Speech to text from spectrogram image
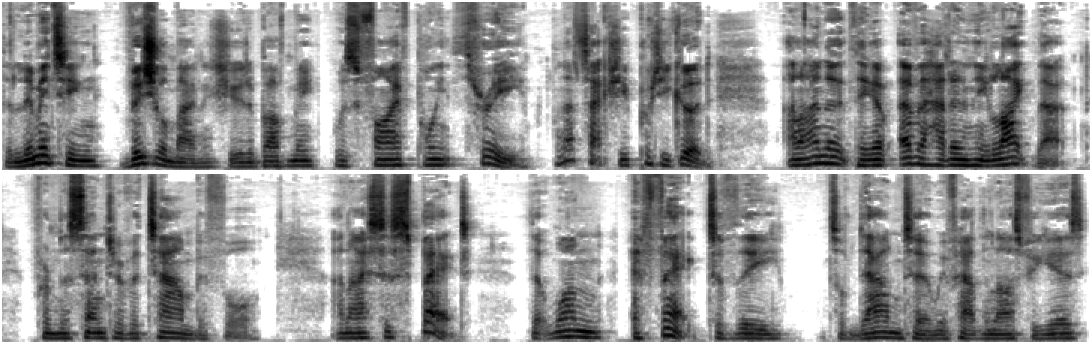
the limiting visual magnitude above me was 5.3. And that's actually pretty good. And I don't think I've ever had anything like that from the centre of a town before. And I suspect that one effect of the sort of downturn we've had in the last few years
